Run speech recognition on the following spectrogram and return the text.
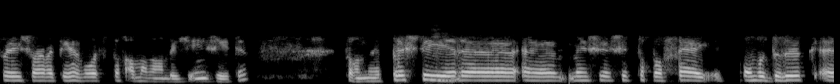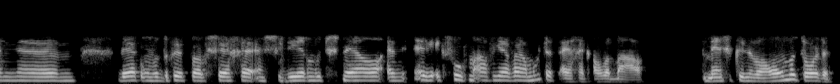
race waar we tegenwoordig toch allemaal wel een beetje in zitten. Van presteren. eh, mensen zitten toch wel vrij onder druk en ehm, werk onder druk, wou ik zeggen. En studeren moet snel. En ik vroeg me af, ja, waarom moet dat eigenlijk allemaal? Mensen kunnen wel honderd worden.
